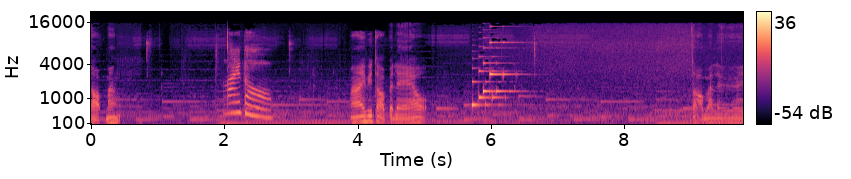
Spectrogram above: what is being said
ตอบมั่ง ไม่ตอบ ไม่พี่ตอบไปแล้ว ตอบมาเลย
